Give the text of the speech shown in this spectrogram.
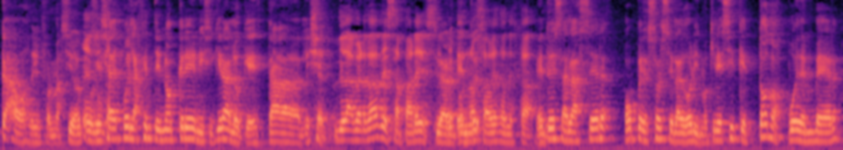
caos de información, porque ya después la gente no cree ni siquiera lo que está leyendo. la verdad desaparece, Claro, porque no entonces- sabes dónde está. Entonces al hacer open source el algoritmo, quiere decir que todos pueden ver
